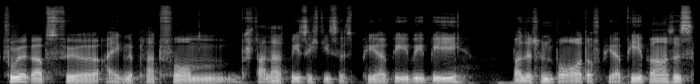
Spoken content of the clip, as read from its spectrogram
Früher gab es für eigene Plattformen standardmäßig dieses PHP-BB Bulletin Board auf PHP-Basis.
